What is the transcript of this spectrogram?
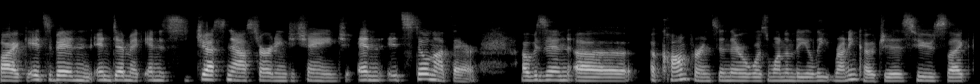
Like it's been endemic and it's just now starting to change and it's still not there. I was in a, a conference and there was one of the elite running coaches who's like,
